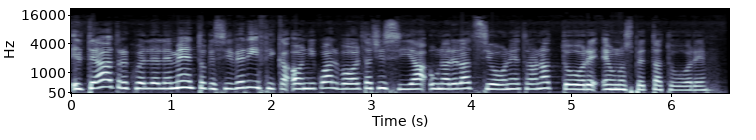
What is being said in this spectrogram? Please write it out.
Il teatro è quell'elemento che si verifica ogni qualvolta ci sia una relazione tra un attore e uno spettatore.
